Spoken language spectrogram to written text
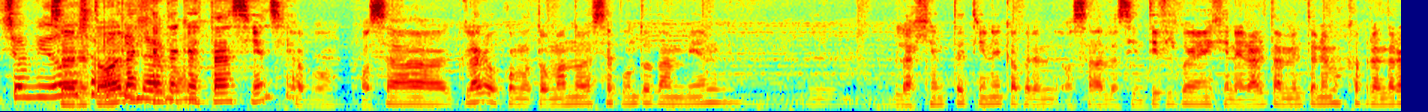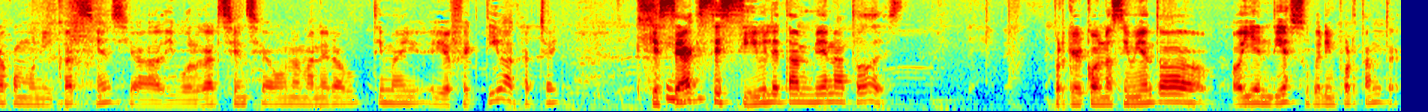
se olvidó de Sobre esa todo la patita, gente po. que está en ciencia, po. o sea, claro, como tomando ese punto también, la gente tiene que aprender, o sea, los científicos en general también tenemos que aprender a comunicar ciencia, a divulgar ciencia de una manera óptima y, y efectiva, ¿cachai? Que sea accesible también a todos. Porque el conocimiento hoy en día es súper importante.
